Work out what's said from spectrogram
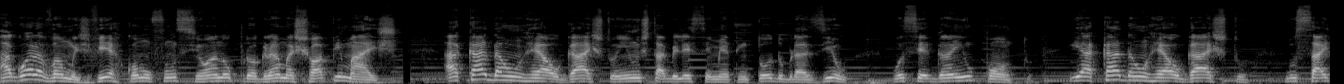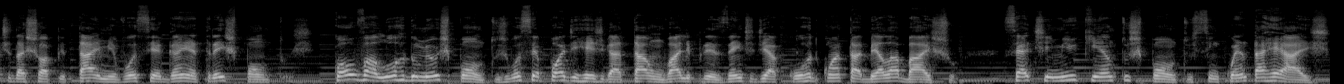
Agora vamos ver como funciona o programa Shopping Mais. A cada um real gasto em um estabelecimento em todo o Brasil, você ganha um ponto. E a cada um real gasto no site da Shoptime você ganha 3 pontos. Qual o valor dos meus pontos? Você pode resgatar um vale presente de acordo com a tabela abaixo. 7.500 pontos, 50 reais.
